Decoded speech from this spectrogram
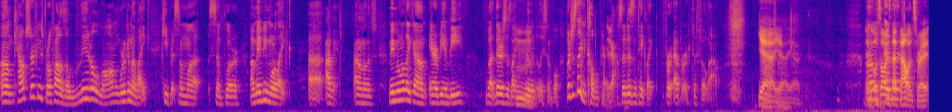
Um, Couchsurfing's profile is a little long. We're gonna like keep it somewhat simpler. Uh, maybe more like, uh, I mean, I don't know, if, maybe more like um Airbnb, but theirs is like really, really simple. But just like a couple paragraphs, so it doesn't take like forever to fill out. Yeah, Gotcha. yeah, yeah. And Um, it's always that then- balance, right?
